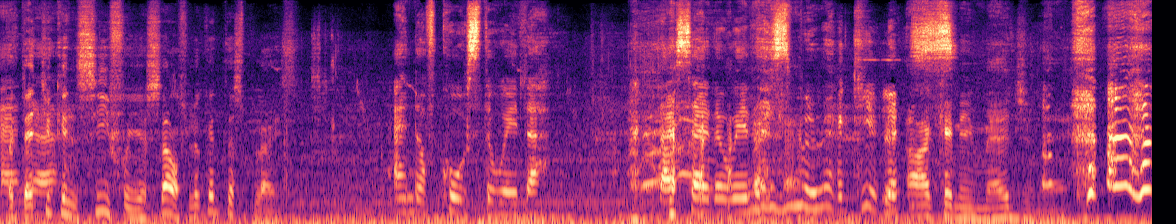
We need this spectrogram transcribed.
But that you uh, can see for yourself. Look at this place. and of course the weather. they say the weather is miraculous. I can imagine, eh?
